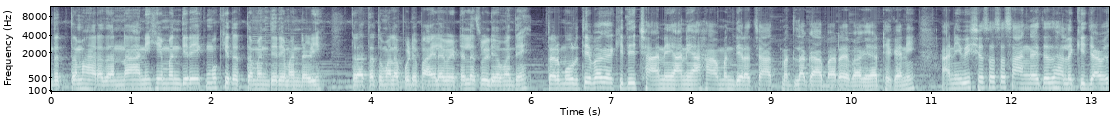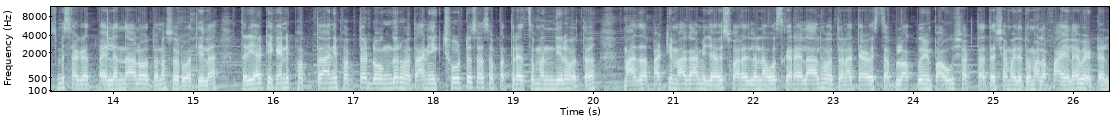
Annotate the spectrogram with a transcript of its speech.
दत्त महाराजांना. आणि हे मंदिर एक मुख्य दत्त मंदिर आहे मंडळी. तर आता तुम्हाला पुढे पाहायला भेटेलच व्हिडिओमध्ये. तर मूर्ती बघा किती छान आहे आणि हा मंदिराच्या आतमधला गाभारा आहे बघा या ठिकाणी. आणि विशेष असं सांगायचं झालं की ज्यावेळेस मी सगळ्यात पहिल्यांदा आलो होतो ना सुरुवातीला तर या ठिकाणी फक्त आणि फक्त डोंगर होता आणि एक छोटंसं असं पत्र्याचं मंदिर होतं. माझा पाठीमाग आम्ही ज्यावेळेस स्वराजला नवस करायला आलो होतो ना त्यावेळेसचा ब्लॉग तुम्ही पाहू शकता. त्याच्यामध्ये तुम्हाला पाहायला भेटेल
